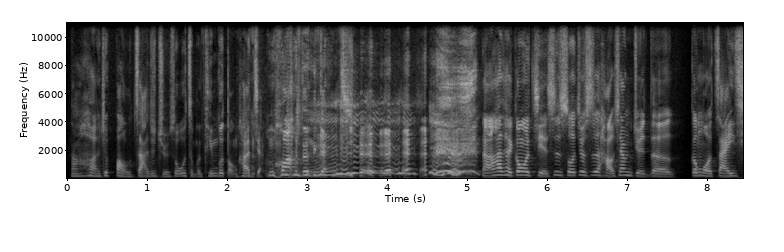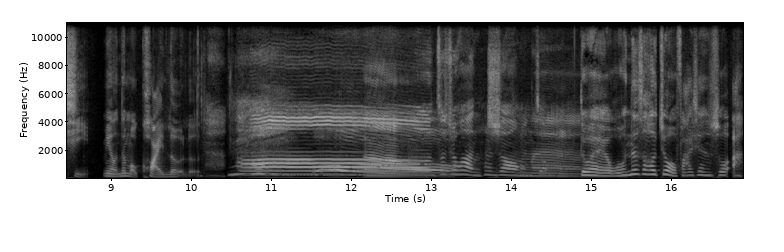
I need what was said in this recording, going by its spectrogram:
然后后来就爆炸，就觉得说我怎么听不懂他讲话的感觉。然后他才跟我解释说，就是好像觉得跟我在一起没有那么快乐了。哦，嗯、这句话很重哎。对，我那时候就有发现说啊。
